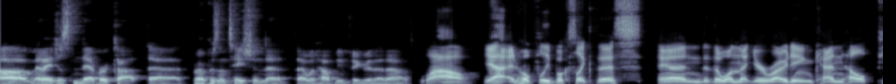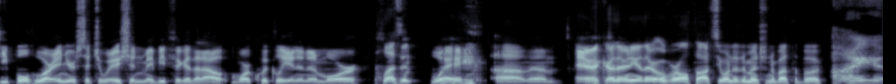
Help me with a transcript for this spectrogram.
um, and I just never got that representation that that would help me figure that out. Wow. Yeah, and hopefully books like this and the one that you're writing can help people who are in your situation maybe figure that out more quickly and in a more pleasant way. Oh man. Eric, are there any other overall thoughts you wanted to mention about the book? I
